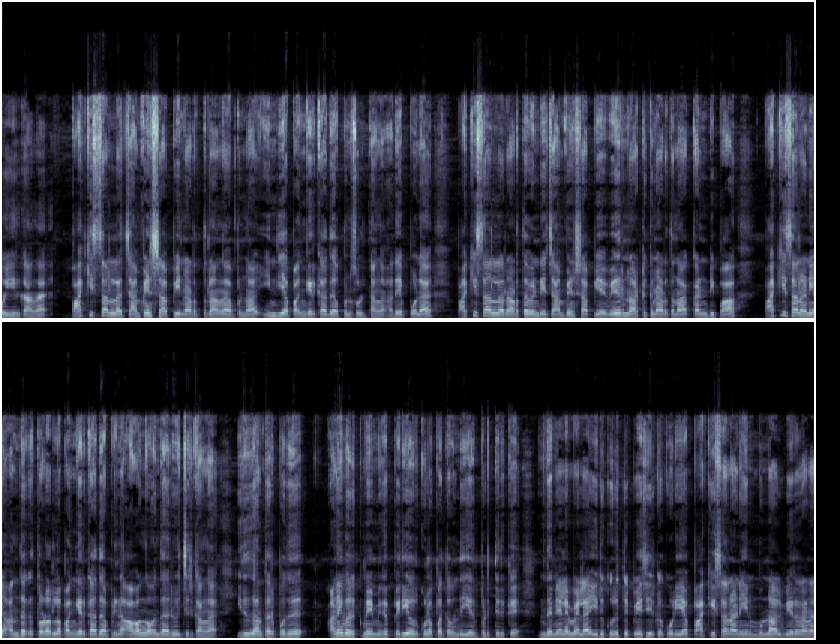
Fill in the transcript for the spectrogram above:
போயிருக்காங்க. பாகிஸ்தானில் சாம்பியன்ஸ் டிராஃபி நடத்துனாங்க அப்படின்னா இந்தியா பங்கேற்காது அப்படின்னு சொல்லிட்டாங்க. அதே போல் பாகிஸ்தானில் நடத்த வேண்டிய சாம்பியன்ஸ் டிராஃபியை வேறு நாட்டுக்கு நடத்தினா கண்டிப்பாக பாகிஸ்தான் அணி அந்த தொடரில் பங்கேற்காது அப்படின்னு அவங்க வந்து அறிவிச்சிருக்காங்க. இதுதான் தற்போது அனைவருக்குமே மிகப்பெரிய ஒரு குழப்பத்தை வந்து ஏற்படுத்தியிருக்கு. இந்த நிலைமையில் இது குறித்து பேசியிருக்கக்கூடிய பாகிஸ்தான் அணியின் முன்னாள் வீரரான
